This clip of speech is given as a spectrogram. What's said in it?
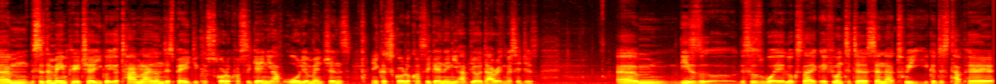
Um, this is the main page here. You got your timeline on this page. You can scroll across again. You have all your mentions. And you can scroll across again, and you have your direct messages um, these this is what it looks like if you wanted to send that tweet you could just tap here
